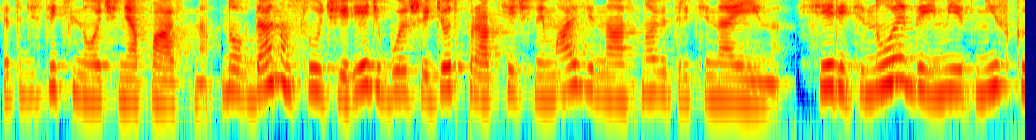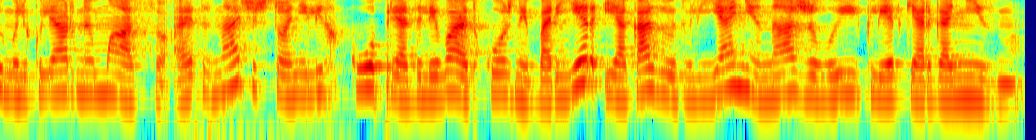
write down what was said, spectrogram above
Это действительно очень опасно. Но в данном случае речь больше идет про аптечные мази на основе третинаина. Все ретиноиды имеют низкую молекулярную массу, а это значит, что они легко преодолевают кожный барьер и оказывают влияние на живые клетки организма.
